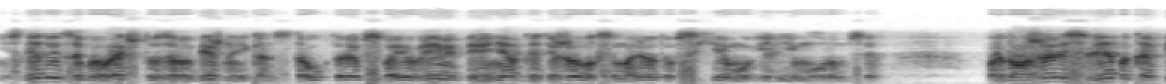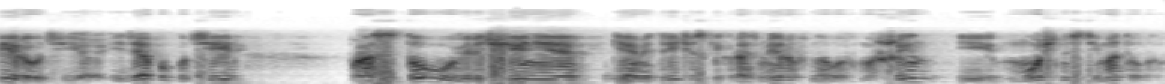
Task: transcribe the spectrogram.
Не следует забывать, что зарубежные конструкторы, в свое время переняв для тяжелых самолетов схему Ильи Муромца, продолжали слепо копировать ее, идя по пути простого увеличения геометрических размеров новых машин и мощности моторов.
